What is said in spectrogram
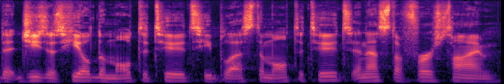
that Jesus healed the multitudes, he blessed the multitudes. And that's the first time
